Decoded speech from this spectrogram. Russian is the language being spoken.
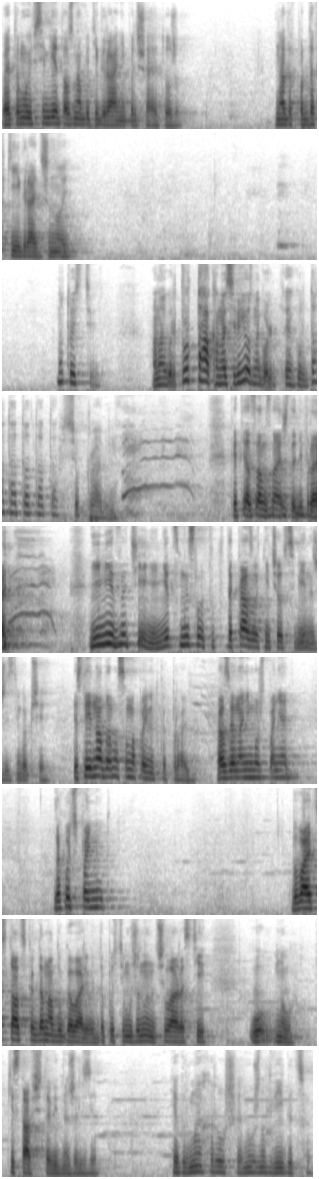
Поэтому и в семье должна быть игра небольшая тоже. Надо в поддавки играть с женой. Ну, то есть, она говорит, вот так, она серьезно говорит. Я говорю, да, да, да, да, да, все правильно. Хотя сам знаю, что неправильно. Не имеет значения, нет смысла тут доказывать ничего в семейной жизни вообще. Если ей надо, она сама поймет, как правильно. Разве она не может понять? Захочет, поймет. Бывает ситуация, когда надо уговаривать. Допустим, у жены начала расти ну, киста в щитовидной железе. Я говорю, моя хорошая, нужно двигаться.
